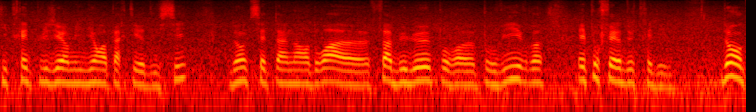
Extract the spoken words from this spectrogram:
qui tradent plusieurs millions à partir d'ici. Donc c'est un endroit fabuleux pour, pour, vivre et pour faire du trading. Donc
